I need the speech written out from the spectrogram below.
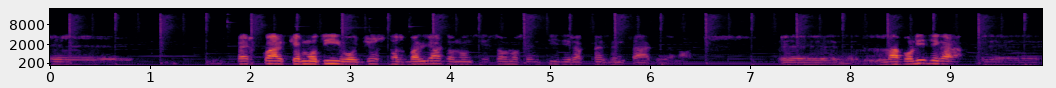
eh, per qualche motivo, giusto o sbagliato, non si sono sentiti rappresentati da noi. Eh, la politica eh,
